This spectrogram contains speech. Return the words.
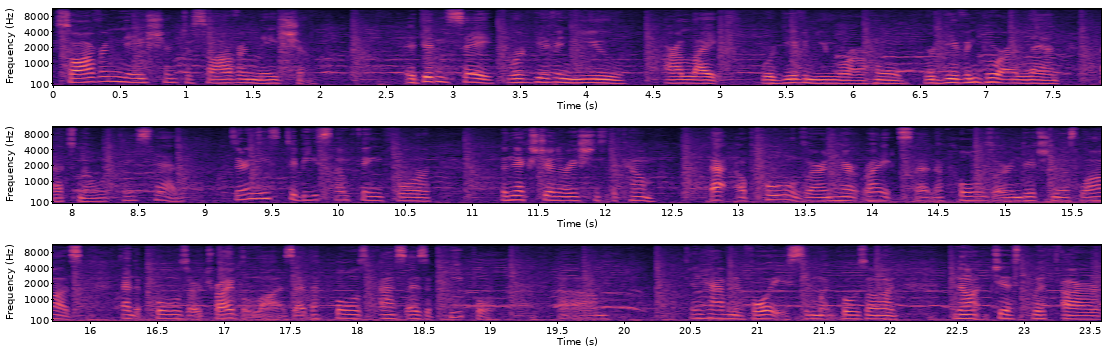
Sovereign nation to sovereign nation. It didn't say, we're giving you our life, we're giving you our home, we're giving you our land. That's not what they said. There needs to be something for the next generations to come that upholds our inherent rights, that upholds our indigenous laws, that upholds our tribal laws, that upholds us as a people um, and having a voice in what goes on, not just with our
